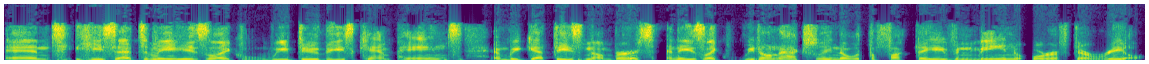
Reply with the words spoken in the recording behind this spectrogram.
And he said to me, he's like, we do these campaigns and we get these numbers, and he's like, we don't actually know what the fuck they even mean or if they're real.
